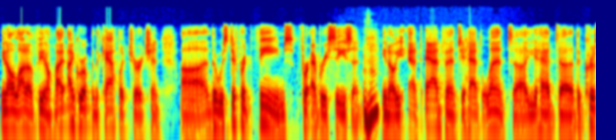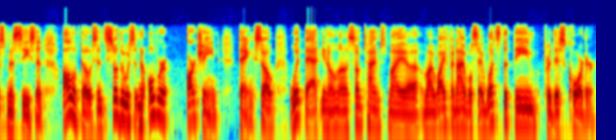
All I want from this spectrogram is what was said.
you know a lot of you know i, I grew up in the catholic church and uh, there was different themes for every season mm-hmm. you know you had advent you had lent uh, you had uh, the christmas season all of those and so there was an over arching thing. So with that, you know, uh, sometimes my uh, my wife and I will say, "What's the theme for this quarter?"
